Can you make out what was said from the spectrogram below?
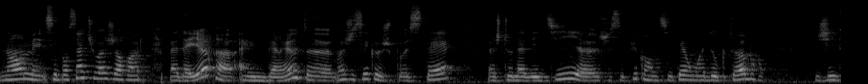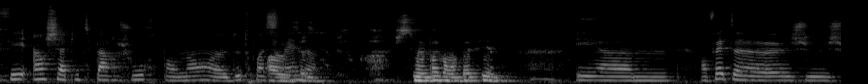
Non, mais c'est pour ça, tu vois, genre, euh, bah d'ailleurs, euh, à une période, euh, moi je sais que je postais, bah, je te l'avais dit, euh, je sais plus quand c'était, au mois d'octobre, j'ai fait un chapitre par jour pendant 2-3 Ah, ça, semaines. c'est- je sais même pas comment t'as fait. Et euh, en fait, euh, je, je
